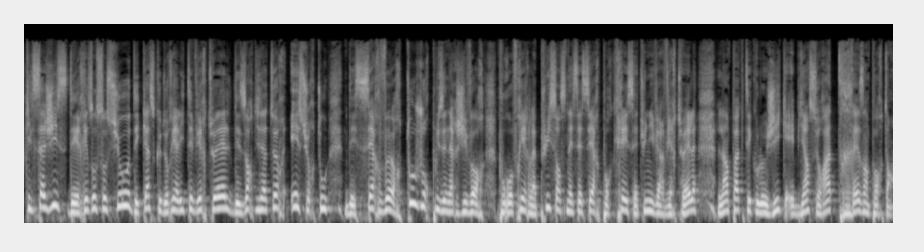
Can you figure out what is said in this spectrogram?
qu'il s'agisse des réseaux sociaux, des casques de réalité virtuelle, des ordinateurs et surtout des serveurs toujours plus énergivores pour offrir la puissance nécessaire pour créer cet univers virtuel, l'impact écologique eh bien, sera très important.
